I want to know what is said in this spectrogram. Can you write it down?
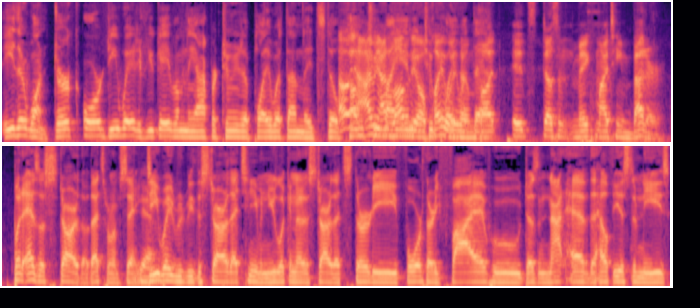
either one, Dirk or D Wade, if you gave them the opportunity to play with them, they'd still Oh come yeah, I to mean, I'd love Miami to to play, with him, that. but it doesn't make my team better. But as a star, though, that's what I'm saying. Yeah. D Wade would be the star of that team, and you're looking at a star that's 34, 35, who does not have the healthiest of knees,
